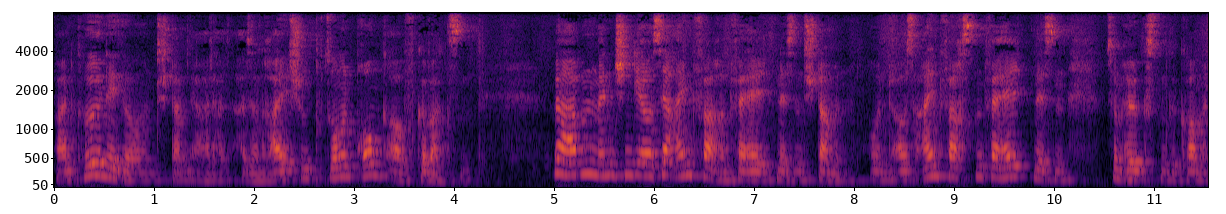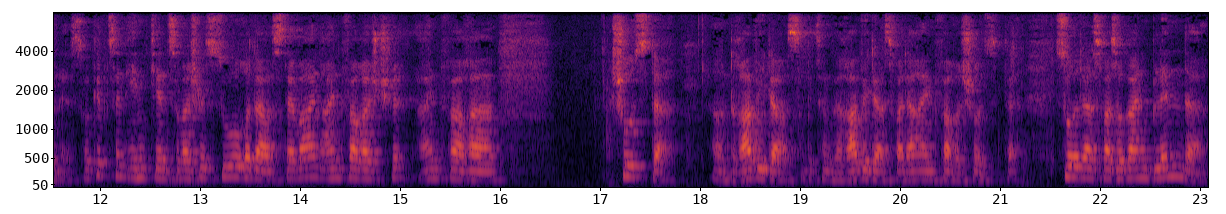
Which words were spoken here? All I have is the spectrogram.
waren Könige und stammt, er hat also in Reich und und Prunk aufgewachsen. Wir haben Menschen, die aus sehr einfachen Verhältnissen stammen und aus einfachsten Verhältnissen zum Höchsten gekommen ist. So gibt es in Indien zum Beispiel Surdas, der war ein einfacher, einfacher Schuster. Und Ravidas, beziehungsweise Ravidas war der einfache Schuster. Surdas war sogar ein Blinder.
